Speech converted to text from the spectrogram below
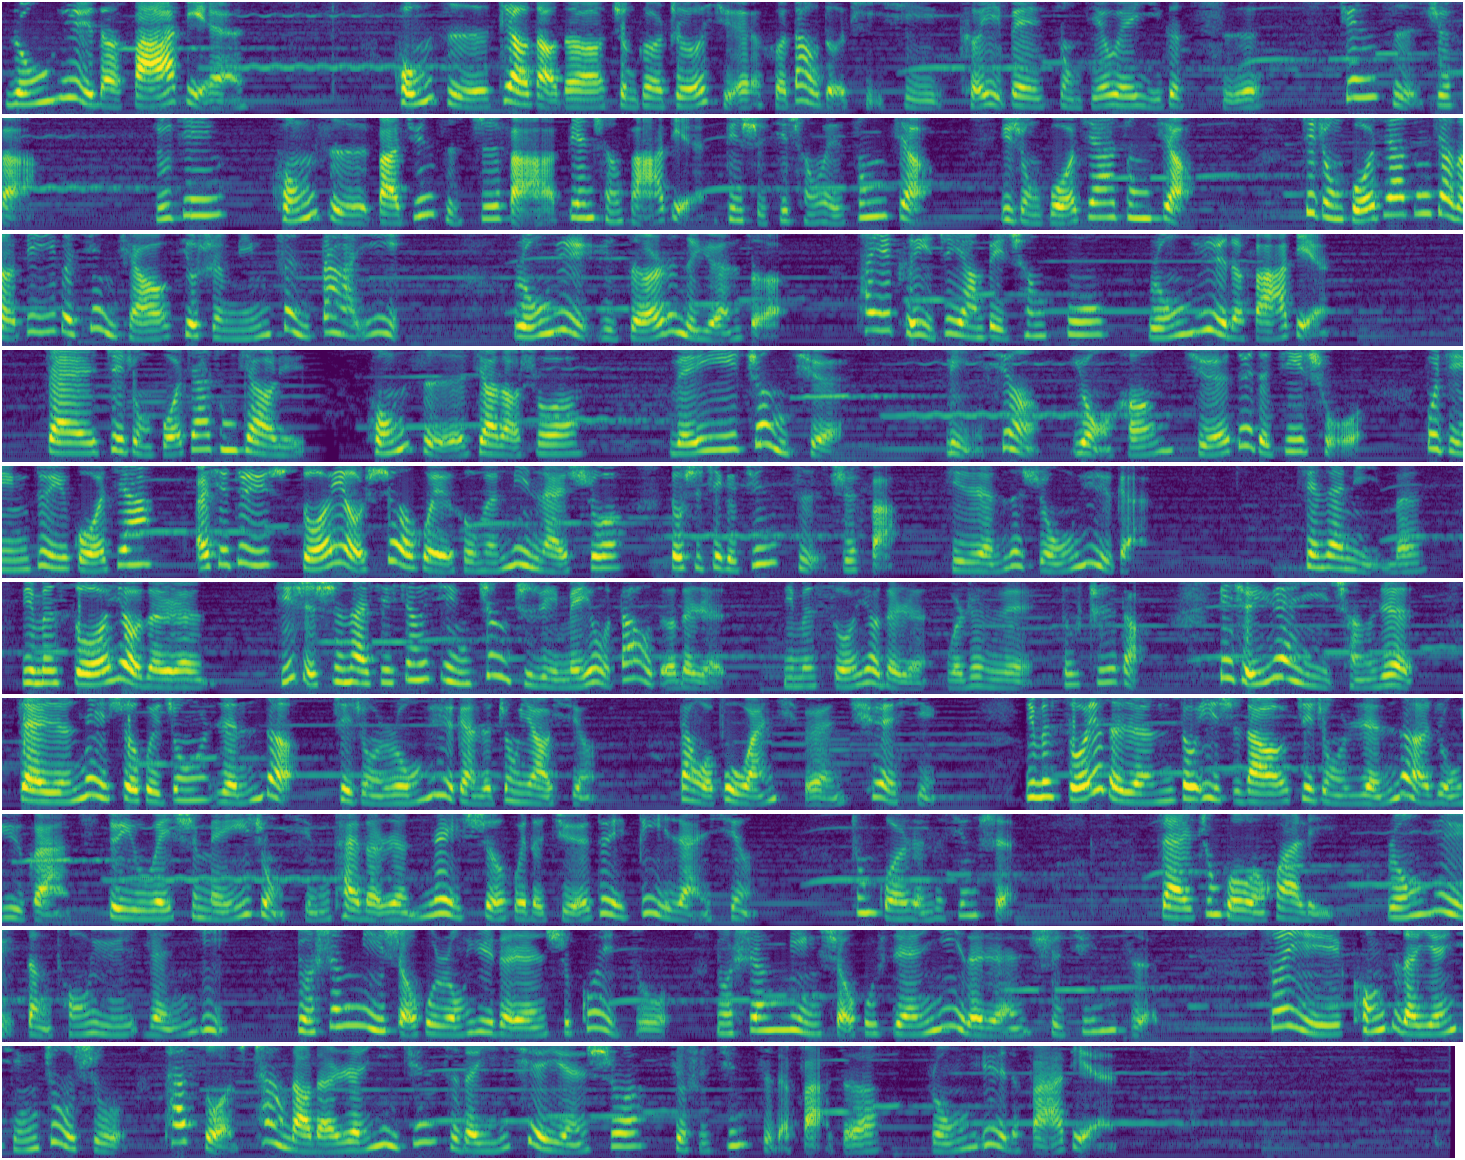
荣誉的法典。孔子教导的整个哲学和道德体系，可以被总结为一个词：君子之法。如今，孔子把君子之法编成法典，并使其成为宗教，一种国家宗教。这种国家宗教的第一个信条就是名分大义、荣誉与责任的原则。它也可以这样被称呼：荣誉的法典。在这种国家宗教里，孔子教导说，唯一正确、理性。永恒、绝对的基础，不仅对于国家，而且对于所有社会和文明来说，都是这个君子之法及人的荣誉感。现在你们，你们所有的人，即使是那些相信政治里没有道德的人，你们所有的人，我认为都知道，并且愿意承认，在人类社会中人的这种荣誉感的重要性。但我不完全确信，你们所有的人都意识到这种人的荣誉感对于维持每一种形态的人类社会的绝对必然性。中国人的精神，在中国文化里，荣誉等同于仁义。用生命守护荣誉的人是贵族，用生命守护仁义的人是君子。所以，孔子的言行著述。他所倡导的仁义君子的一切言说，就是君子的法则，荣誉的法典。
